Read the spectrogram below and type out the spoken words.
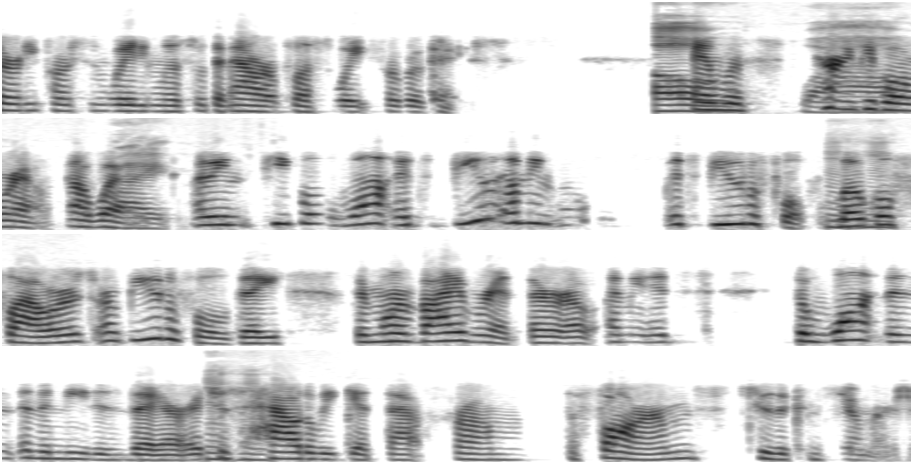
30 person waiting list with an hour plus wait for bouquets Oh, and was turning people around away. Right. I mean, people want, it's beautiful. I mean, it's beautiful. Mhm. Local flowers are beautiful. They, they're more vibrant. They're, I mean, it's the want and and the need is there. It's Mhm. just how do we get that from the farms to the consumers?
